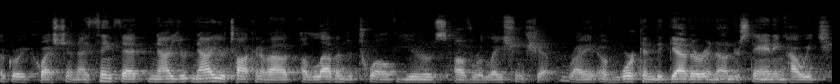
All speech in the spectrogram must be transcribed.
a great question. I think that now you're, now you're talking about 11 to 12 years of relationship, right? Of working together and understanding how each,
